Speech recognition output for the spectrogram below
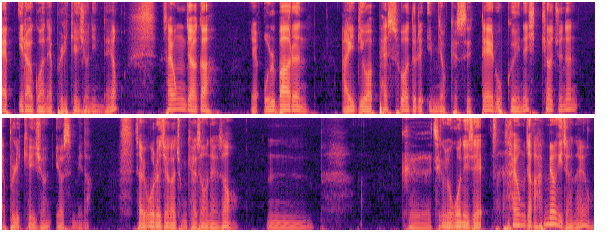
앱이라고 하는 애플리케이션인데요. 사용자가 예, 올바른 아이디와 패스워드를 입력했을 때 로그인을 시켜주는 애플리케이션이었습니다. 자, 이거를 제가 좀 개선해서 음, 그 지금 요거는 이제 사, 용자가 한 명이잖아요.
